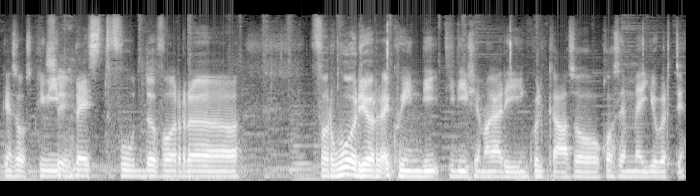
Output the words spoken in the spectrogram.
che ne so, scrivi sì. best food for, uh, for warrior e quindi ti dice magari in quel caso cosa è meglio per te.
